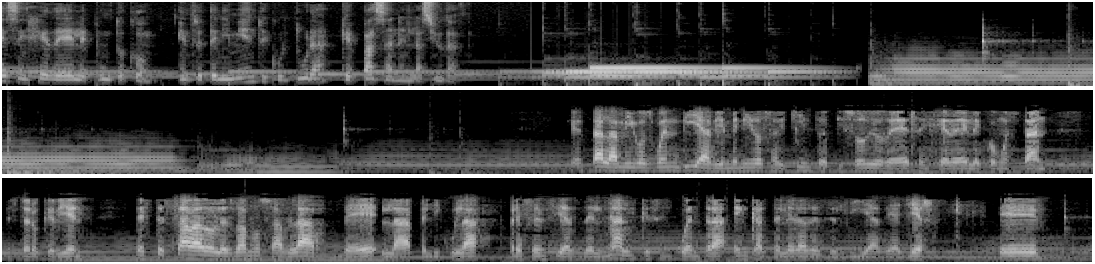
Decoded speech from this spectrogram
es en gdl.com, entretenimiento y cultura que pasan en la ciudad. ¿Qué tal amigos? Buen día, bienvenidos al quinto episodio de Es en GDL, ¿cómo están? Espero que bien. Este sábado les vamos a hablar de la película Presencias del Mal que se encuentra en cartelera desde el día de ayer. Eh,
